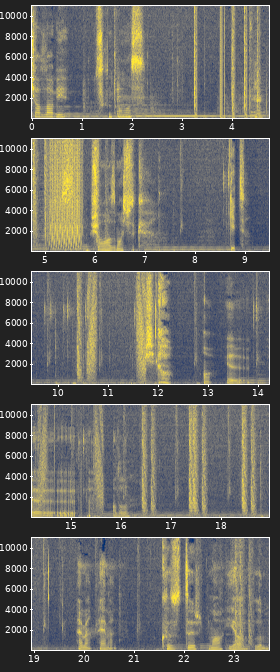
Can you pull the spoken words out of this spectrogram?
İnşallah bir sıkıntı olmaz. Şu ağzımı açtık. Git. Bir şey. Aa, e, e, alalım. Hemen, hemen. Kızdırmayalım.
